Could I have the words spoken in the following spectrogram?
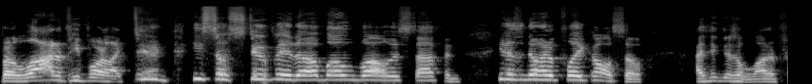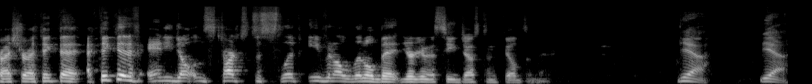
But a lot of people are like, dude, he's so stupid, uh, blah, blah, blah, all this stuff, and he doesn't know how to play call. So I think there's a lot of pressure. I think that I think that if Andy Dalton starts to slip even a little bit, you're going to see Justin Fields in there. Yeah, yeah.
